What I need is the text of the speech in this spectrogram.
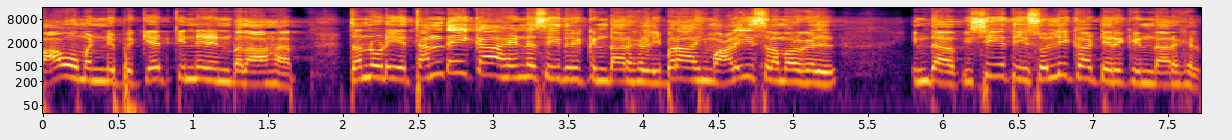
பாவ மன்னிப்பு கேட்கின்றேன் என்பதாக தன்னுடைய தந்தைக்காக என்ன செய்திருக்கின்றார்கள்? இப்ராஹிம் அலிஸ்லாம் அவர்கள் இந்த விஷயத்தை சொல்லி காட்டியிருக்கின்றார்கள்.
